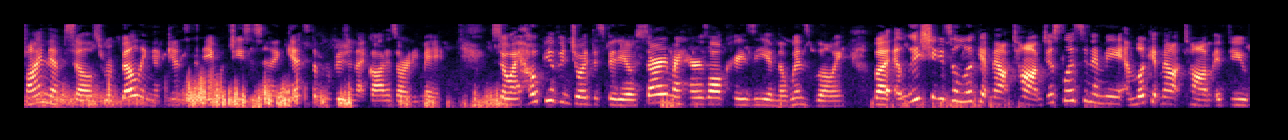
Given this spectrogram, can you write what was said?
find themselves rebelling against the name of Jesus and against the provision that God has already made. So I hope you've enjoyed this video. Sorry my hair is all crazy and the wind's blowing, but at least you get to look at Mount Tom. Just listen to me and look at Mount Tom if you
